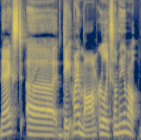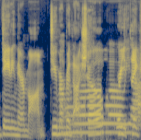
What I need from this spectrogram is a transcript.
Next, uh, date my mom, or like something about dating their mom. Do you remember that show where Oh, you, like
